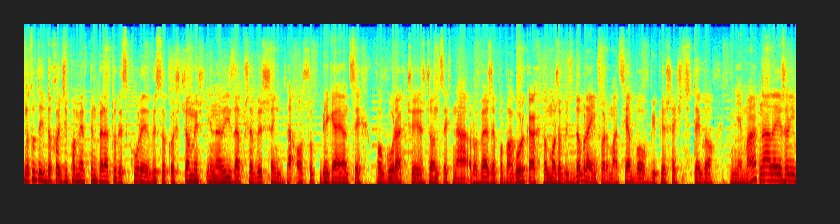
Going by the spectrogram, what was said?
No tutaj dochodzi pomiar temperatury skóry, wysokościomierz i analiza przewyższeń dla osób biegających po górach czy jeżdżących na rowerze po pagórkach. To może być dobra informacja, bo w BIP 6 tego nie ma. No ale jeżeli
